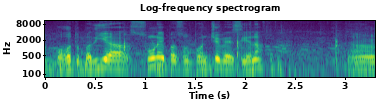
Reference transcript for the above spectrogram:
ਬਹੁਤ ਵਧੀਆ ਸੋਹਣੇ ਪਸ਼ੂ ਪਹੁੰਚੇ ਹੋਏ ਸੀ ਹਨਾ ਤਾਂ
